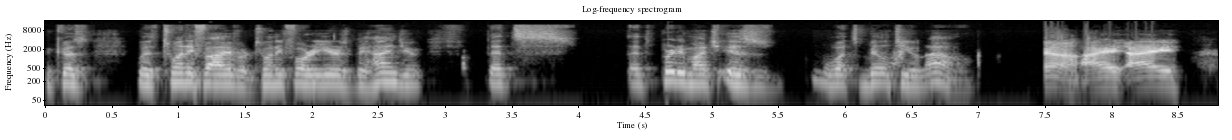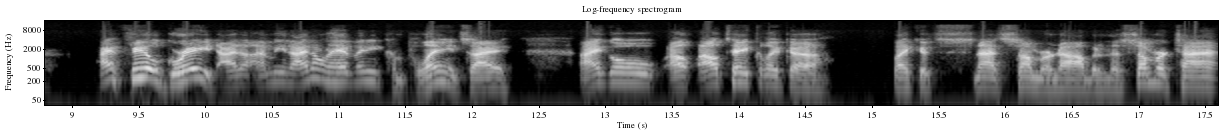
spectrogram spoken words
because with 25 or 24 years behind you, that's that pretty much is what's built you now. Yeah, I I I feel great. I, I mean, I don't have any complaints. I, I go, I'll, I'll take like a, like it's not summer now, but in the summertime,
